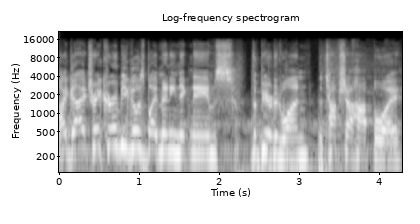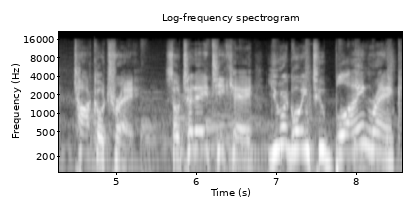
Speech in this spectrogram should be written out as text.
My guy Trey Kerby goes by many nicknames. The Bearded One, the Top Shot Hot Boy, Taco Trey. So today, TK, you are going to blind rank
